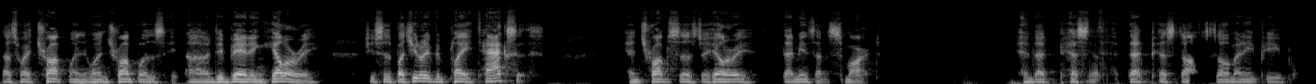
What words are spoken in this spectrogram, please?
That's why Trump, when, when Trump was uh, debating Hillary, she says, But you don't even pay taxes. And Trump says to Hillary, That means I'm smart. And that pissed yep. that pissed off so many people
